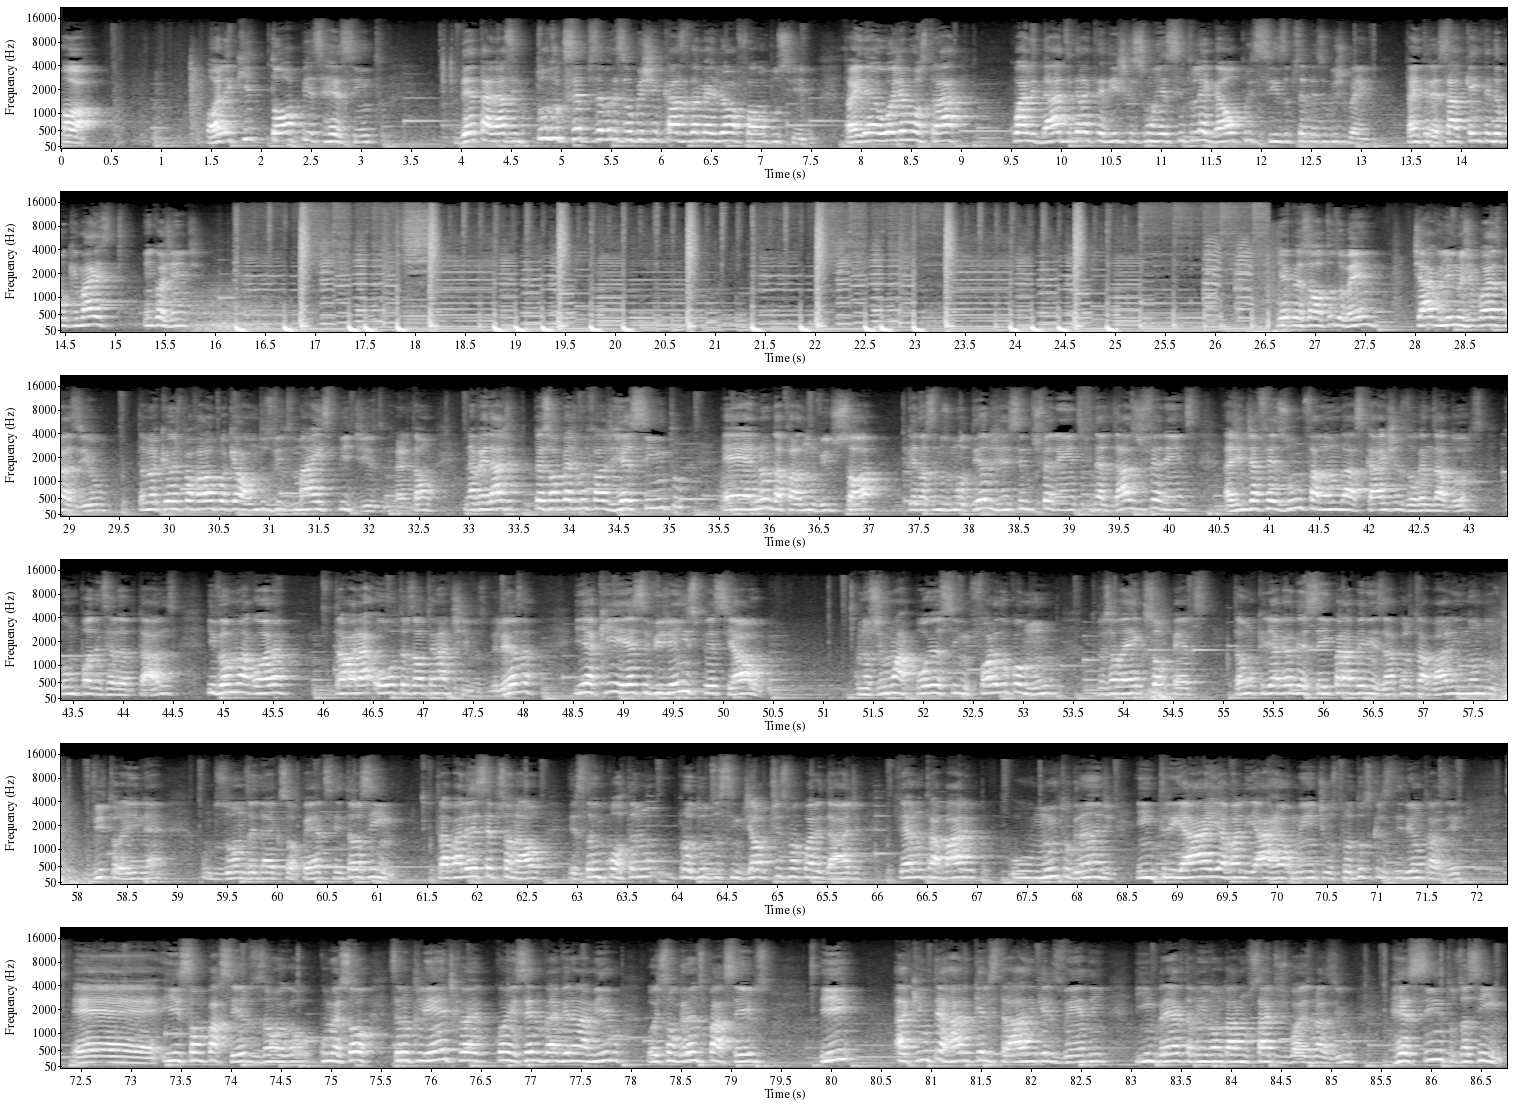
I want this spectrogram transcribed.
Ó, olha que top esse recinto. Detalhado em tudo que você precisa para seu bicho em casa da melhor forma possível. Então a ideia hoje é mostrar qualidades e características que um recinto legal precisa para você ter seu bicho bem. Tá interessado? Quer entender um pouquinho mais? Vem com a gente. E aí pessoal, tudo bem? Thiago Lima de Voz Brasil. Estamos aqui hoje para falar um pouquinho, ó, um dos vídeos mais pedidos. Cara. Então, na verdade, o pessoal pede muito falar de recinto. É, não dá para falar num vídeo só, porque nós temos modelos de recinto diferentes, finalidades diferentes. A gente já fez um falando das caixas organizadoras, como podem ser adaptadas. E vamos agora trabalhar outras alternativas, beleza? E aqui, esse vídeo em especial, nós tivemos um apoio assim, fora do comum, do pessoal da Exopets. Então queria agradecer e parabenizar pelo trabalho em nome do Vitor aí, né? Um dos donos aí da Exopets. Então assim, o trabalho é excepcional. Eles estão importando produtos assim de altíssima qualidade. Fizeram um trabalho muito grande em triar e avaliar realmente os produtos que eles iriam trazer. É, e são parceiros, são, começou sendo cliente que vai conhecendo, vai virando amigo, hoje são grandes parceiros. E aqui um terrário que eles trazem, que eles vendem, e em breve também vão estar no site de Boys Brasil, recintos assim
